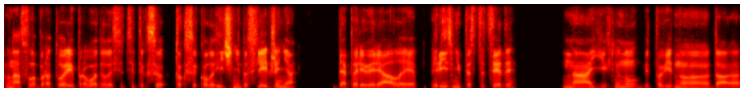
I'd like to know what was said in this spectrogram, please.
у нас в лабораторії проводилися ці токсикологічні дослідження, де перевіряли різні пестициди на їхню ну, відповідно да,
